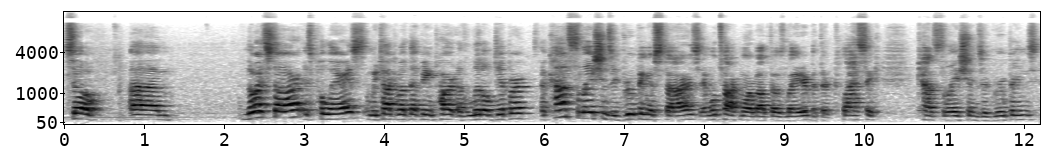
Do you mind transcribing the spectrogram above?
So um, North Star is Polaris, and we talked about that being part of Little Dipper. A constellation is a grouping of stars, and we'll talk more about those later, but they're classic constellations or groupings.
